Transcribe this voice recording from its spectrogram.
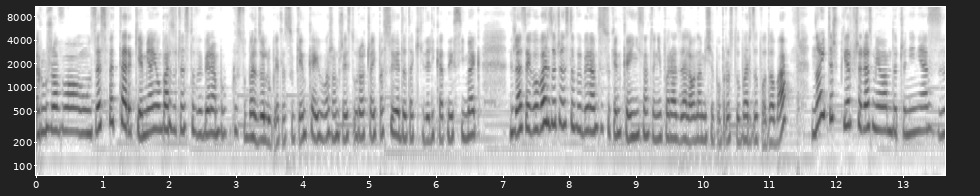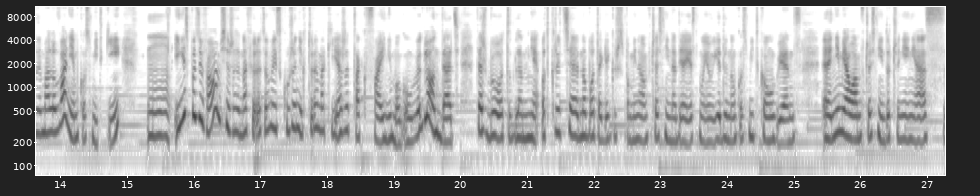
różową ze sweterkiem. Ja ją bardzo często wybieram, bo po prostu bardzo lubię tę sukienkę i uważam, że jest urocza i pasuje do takich delikatnych simek. Dlatego bardzo często wybieram tę sukienkę i nic na to nie poradzę, ale ona mi się po prostu bardzo podoba. No i też pierwszy raz miałam do czynienia z malowaniem kosmitki mm, i nie spodziewałam się, że na fioletowej skórze niektóre makijaże tak fajnie mogą wyglądać. Też było to dla mnie odkrycie, no bo tak jak już wspominałam wcześniej, Nadia jest moją jedyną kosmitką, więc e, nie miałam wcześniej do czynienia z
